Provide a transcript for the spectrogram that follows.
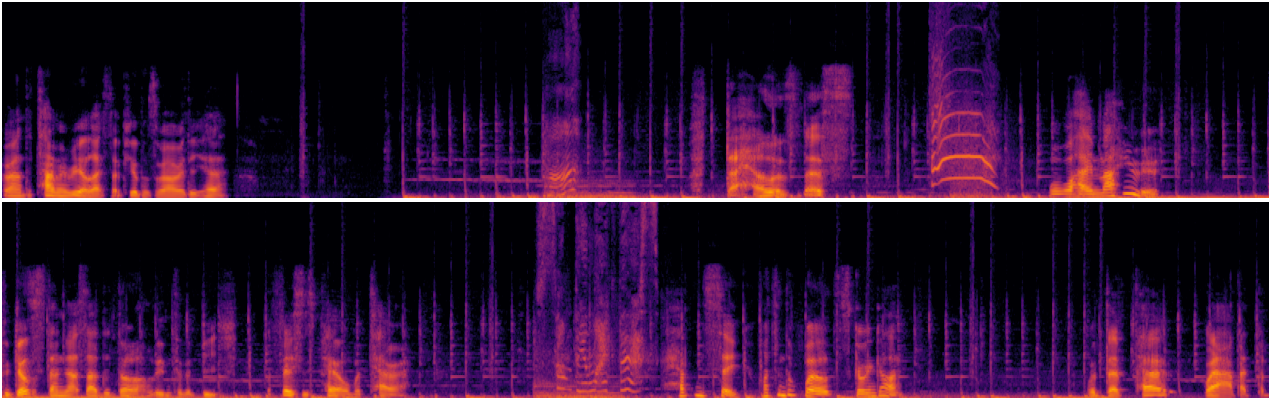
around the time I realized that pupils were already here. Huh? What the hell is this? Ah! Why, Mahiru? The girls are standing outside the door leading to the beach, their faces pale with terror. Something like this. Heaven's sake, what in the world is going on? With their pair, wow, but the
